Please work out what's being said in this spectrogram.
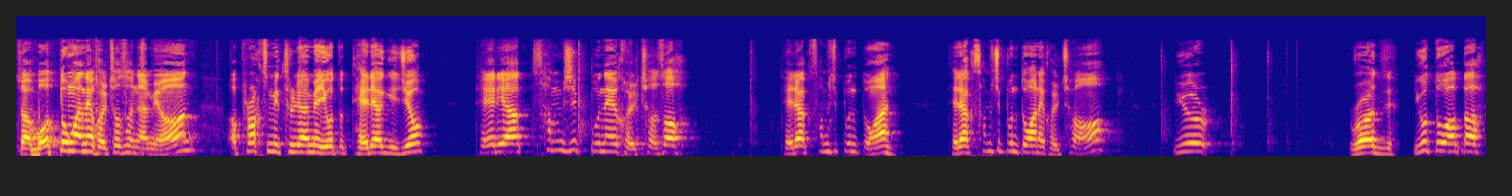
자, 뭐 동안에 걸쳐서냐면 approximately 하면 이것도 대략이죠. 대략 30분에 걸쳐서 대략 30분 동안 대략 30분 동안에 걸쳐 your word 이것도 아까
